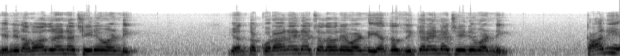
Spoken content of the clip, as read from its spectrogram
ఎన్ని నమాజులైనా చేయనివ్వండి. ఎంత ఖురానైనా చదవనివ్వండి. ఎంత జిక్కరైనా చేయనివ్వండి. కానీ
